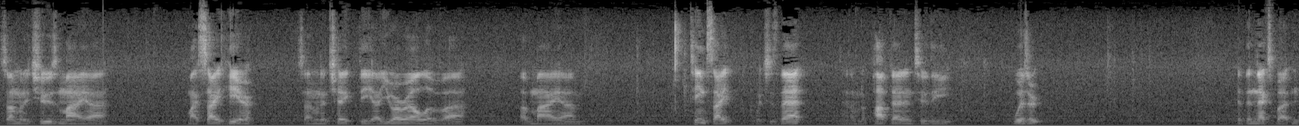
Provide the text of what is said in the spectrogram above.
So I'm going to choose my uh, my site here. So I'm going to take the URL uh, of uh, of my um, team site, which is that, and I'm going to pop that into the wizard. Hit the next button.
